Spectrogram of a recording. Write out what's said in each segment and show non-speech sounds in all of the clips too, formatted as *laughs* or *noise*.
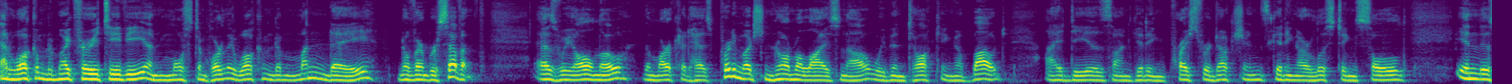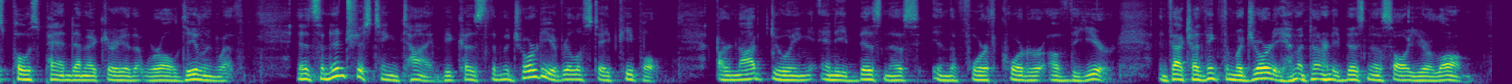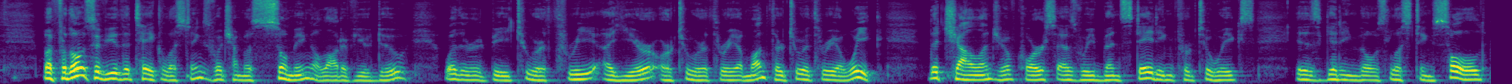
And welcome to Mike Ferry TV, and most importantly, welcome to Monday, November 7th. As we all know, the market has pretty much normalized now. We've been talking about ideas on getting price reductions, getting our listings sold in this post pandemic area that we're all dealing with. And it's an interesting time because the majority of real estate people are not doing any business in the fourth quarter of the year. In fact, I think the majority *laughs* haven't done any business all year long. But for those of you that take listings, which I'm assuming a lot of you do, whether it be two or three a year, or two or three a month, or two or three a week, the challenge, of course, as we've been stating for two weeks, is getting those listings sold,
